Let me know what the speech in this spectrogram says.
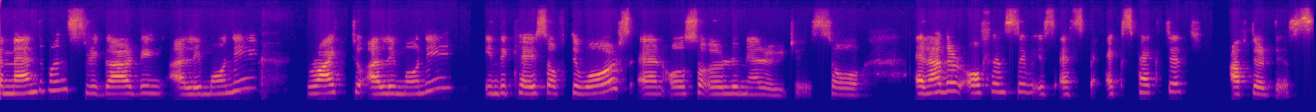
amendments regarding alimony, right to alimony in the case of divorce and also early marriages. So another offensive is expected after this.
